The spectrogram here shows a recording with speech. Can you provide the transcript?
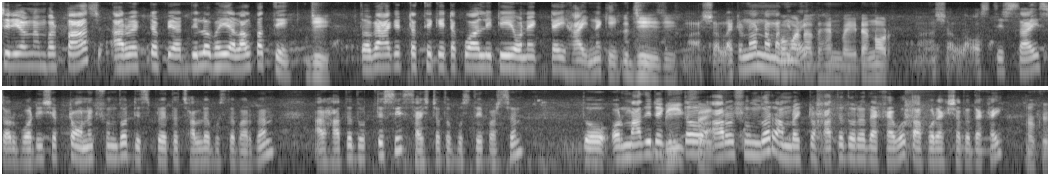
সিরিয়াল নাম্বার পাঁচ আরও একটা পেয়ার দিল ভাইয়া লাল পাত্তি জি। তবে আগেরটার থেকে এটা কোয়ালিটি অনেকটাই হাই নাকি? জি জি। মাশাল্লাহ এটা নর নামাদি কোমাটা দেখেন ভাই এটা নর। মাশাল্লাহ অস্থির সাইজ আর বডি শেপটা অনেক সুন্দর ডিসপ্লেতে ছাড়লে বুঝতে পারবেন। আর হাতে ধরতেছি সাইজটা তো বুঝতেই পারছেন। তো ওর মাদিটা কিন্তু আরও সুন্দর আমরা একটু হাতে ধরে দেখাবো তারপর একসাথে দেখাই। ওকে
